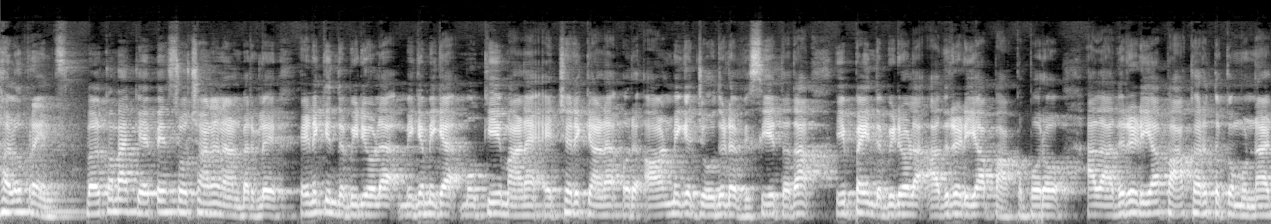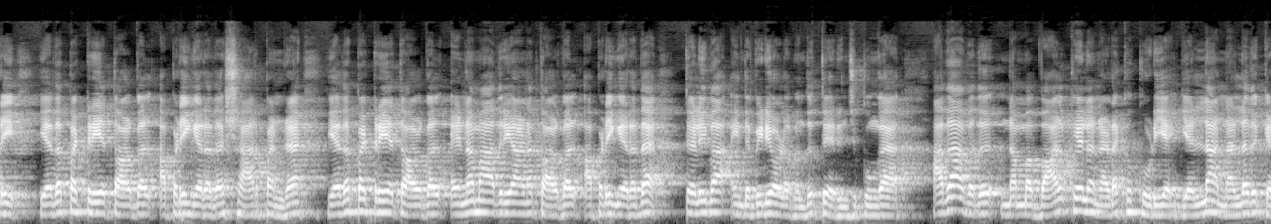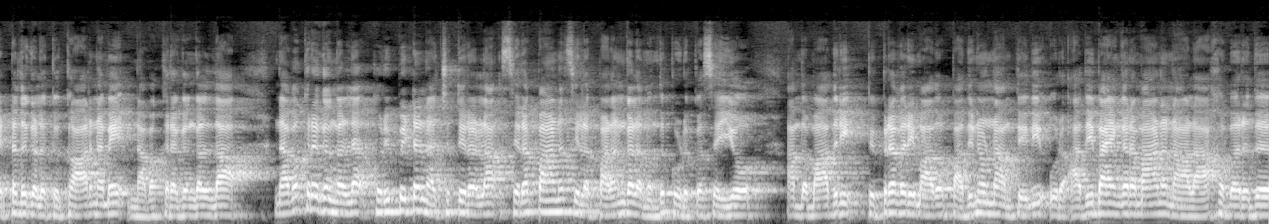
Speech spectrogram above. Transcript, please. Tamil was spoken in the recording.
ஹலோ ஃப்ரெண்ட்ஸ் வெல்கம் பேக் கேபே ஸ்டோ சேனல் நண்பர்களே. எனக்கு இந்த வீடியோவில் மிக மிக முக்கியமான எச்சரிக்கையான ஒரு ஆன்மீக ஜோதிட விஷயத்தை தான் இப்போ இந்த வீடியோவில் அதிரடியாக பார்க்க போகிறோம் அதை அதிரடியாக பார்க்கறதுக்கு முன்னாடி எதை பற்றிய தாள்கள் அப்படிங்கிறத ஷேர் பண்ணுறேன் எதை பற்றிய தாள்கள் என்ன மாதிரியான தாள்கள் அப்படிங்கிறத தெளிவாக இந்த வீடியோவில் வந்து தெரிஞ்சுக்குங்க. அதாவது நம்ம வாழ்க்கையில் நடக்கக்கூடிய எல்லா நல்லது கெட்டதுகளுக்கு காரணமே நவக்கிரகங்கள் தான். நவக்கிரகங்களில் குறிப்பிட்ட நட்சத்திரம்லாம் சிறப்பான சில பலன்களை வந்து கொடுக்க செய்யும். அந்த மாதிரி பிப்ரவரி மாதம் பதினொன்றாம் தேதி ஒரு அதிபயங்கரமான நாளாக வருது.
